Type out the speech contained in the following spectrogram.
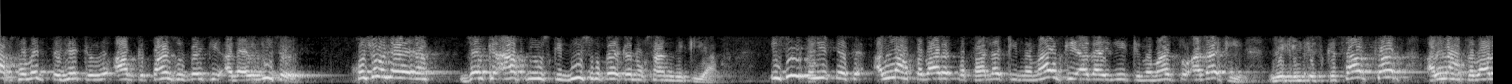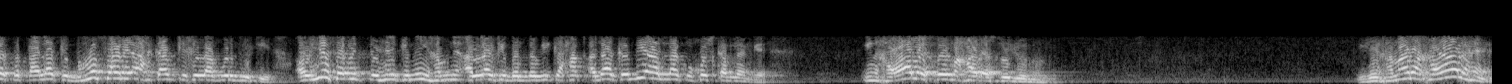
آپ سمجھتے ہیں کہ وہ آپ کے پانچ روپے کی ادائیگی سے خوش ہو جائے گا؟ جبکہ آپ نے اس کی بیس روپے کا نقصان بھی کیا۔ اسی طریقے سے اللہ تبارک و تعالیٰ کی نماز کی ادائیگی کی نماز تو ادا کی، لیکن اس کے ساتھ ساتھ اللہ تبارک و تعالیٰ کے بہت سارے احکام کی خلاف ورزی کی۔ اور یہ سمجھتے ہیں کہ نہیں، ہم نے اللہ کی بندگی کا حق ادا کر دیا، اللہ کو خوش کر لیں گے۔ ان خیال سے مہاراشٹر جنہوں نے یہ ہمارا خیال ہے۔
